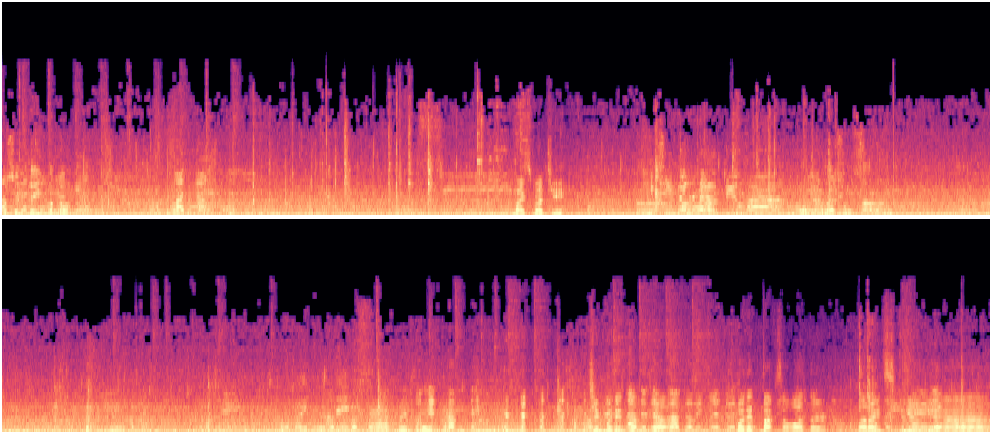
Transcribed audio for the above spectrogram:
Tapos hintayin ko to. One lang. Nice ba, Chi? She will help you, ha? Wala suka. Put it back there. Chi, put it back. Ano daw Yeah. gagawin niya doon? Put it back sa water para it's clean. Yan.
